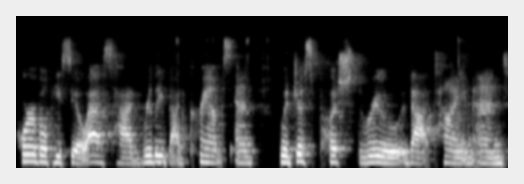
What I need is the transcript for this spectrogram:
horrible PCOS, had really bad cramps, and would just push through that time and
